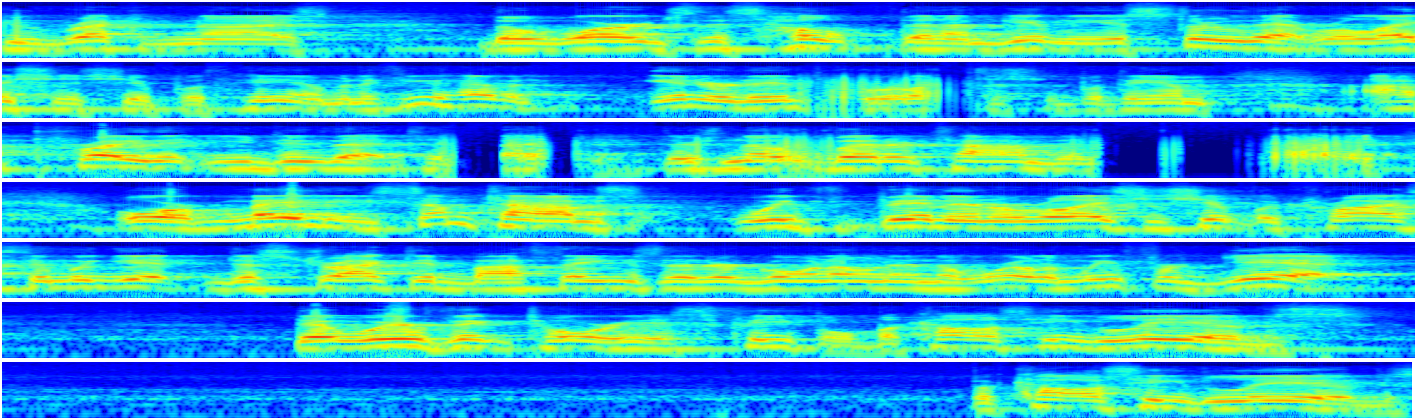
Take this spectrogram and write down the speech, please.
to recognize the words, this hope that I'm giving you, is through that relationship with Him. And if you haven't entered into a relationship with Him, I pray that you do that today. There's no better time than today. Or maybe sometimes we've been in a relationship with Christ and we get distracted by things that are going on in the world and we forget that we're victorious people because He lives. Because He lives,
